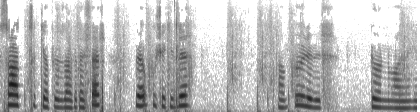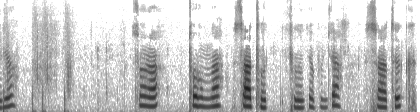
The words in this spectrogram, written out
Sağ tık yapıyoruz arkadaşlar. Ve bu şekilde böyle bir görünüm haline geliyor. Sonra tohumla sağ tıkçılık yapınca sağ tık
